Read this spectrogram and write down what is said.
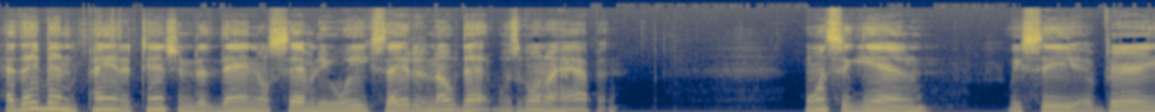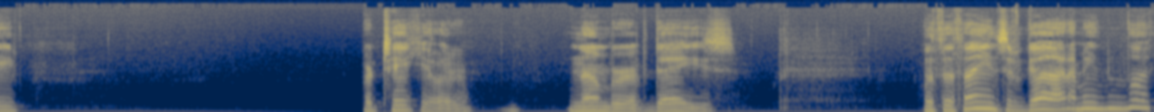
Had they been paying attention to Daniel's 70 weeks, they would have known that was going to happen once again, we see a very particular number of days. With the things of God, I mean, look,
